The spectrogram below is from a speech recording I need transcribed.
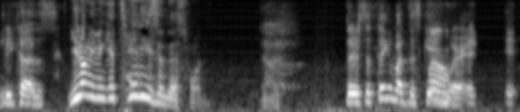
because You don't even get titties in this one. there's a thing about this game Well- where it, it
